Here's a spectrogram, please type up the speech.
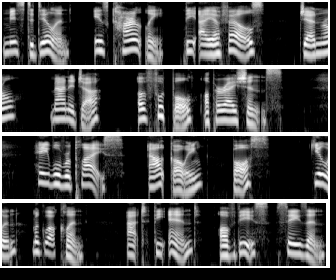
Mr. Dillon is currently the AFL's General Manager of Football Operations. He will replace outgoing boss Gillon McLachlan at the end of this season.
